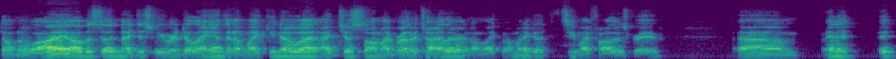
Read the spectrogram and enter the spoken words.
don't know why. All of a sudden, I just we were in DeLand, and I'm like, you know what? I just saw my brother Tyler, and I'm like, I'm gonna go see my father's grave. Um, and it, it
